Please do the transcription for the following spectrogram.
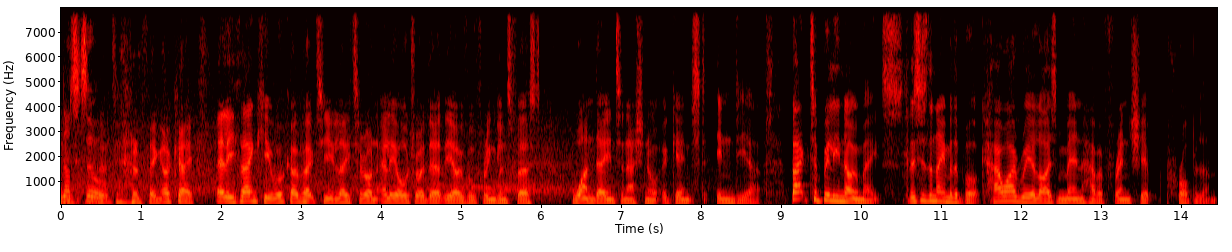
Not at all. thing. Okay, Ellie, thank you. We'll come back to you later on. Ellie Oldroyd there at the Oval for England's first one-day international against India. Back to Billy No Mates. This is the name of the book. How I Realise Men Have a Friendship Problem.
